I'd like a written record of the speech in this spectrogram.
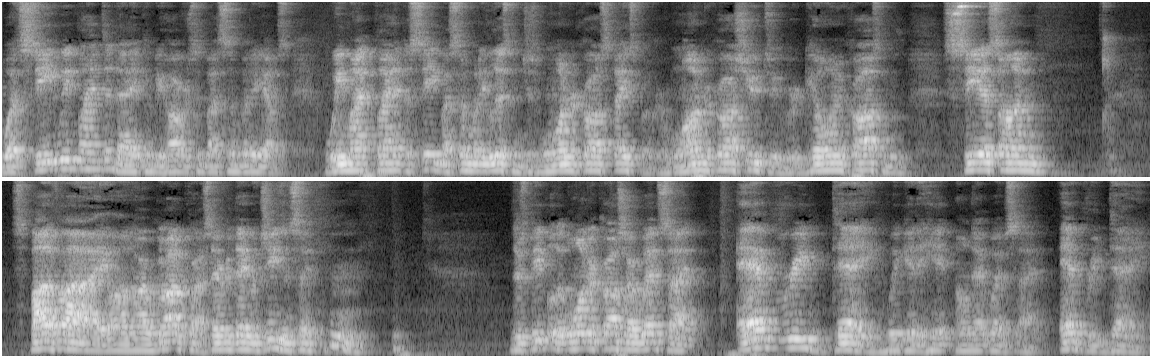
What seed we plant today can be harvested by somebody else. We might plant the seed by somebody listening, just wandering across Facebook or wandering across YouTube or going across and see us on Spotify, on our broadcast every day with Jesus and say, hmm, There's people that wander across our website. Every day we get a hit on that website. Every day.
